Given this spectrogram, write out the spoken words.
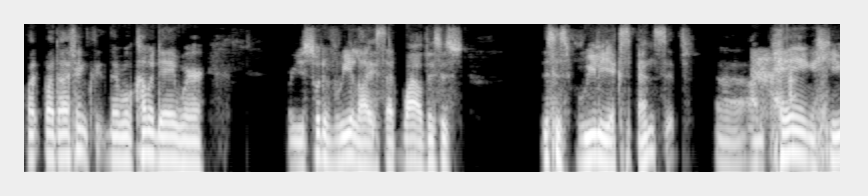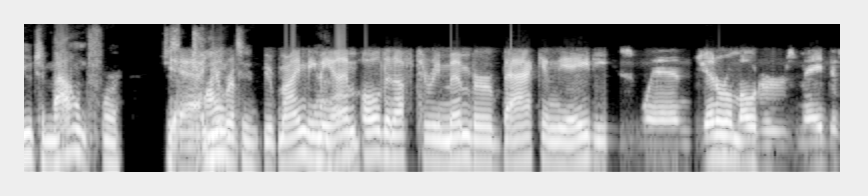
but but I think there will come a day where where you sort of realize that wow, this is this is really expensive. Uh, I'm paying a huge amount for just yeah, trying you're, re- to. you're reminding me. I'm old enough to remember back in the '80s when General Motors made this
